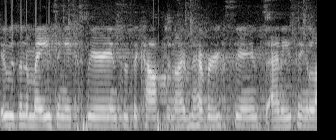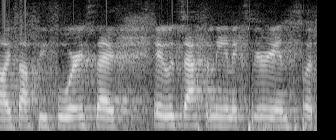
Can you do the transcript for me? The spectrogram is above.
It was an amazing experience as a captain. I've never experienced anything like that before, so it was definitely an experience. But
